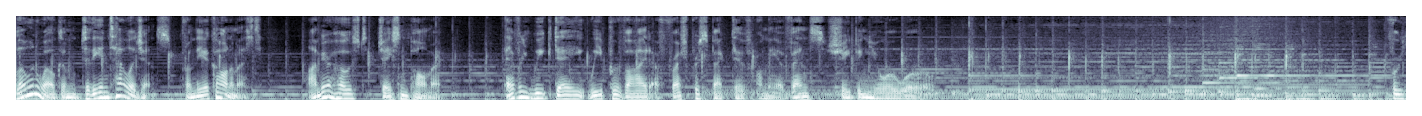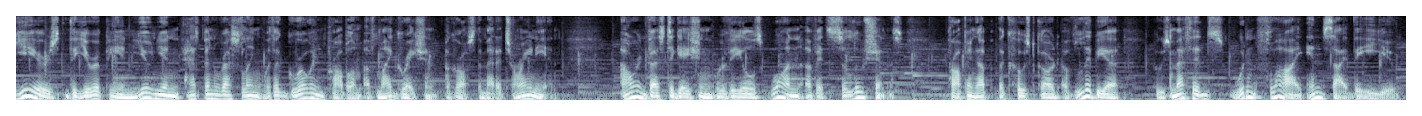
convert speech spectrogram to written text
Hello and welcome to The Intelligence from The Economist. I'm your host, Jason Palmer. Every weekday, we provide a fresh perspective on the events shaping your world. For years, the European Union has been wrestling with a growing problem of migration across the Mediterranean. Our investigation reveals one of its solutions, propping up the Coast Guard of Libya, whose methods wouldn't fly inside the EU.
